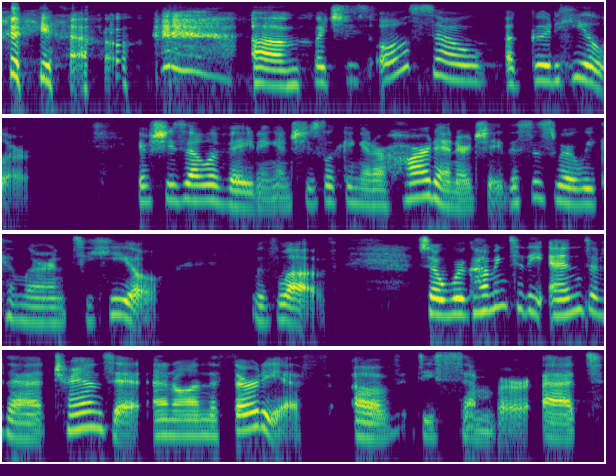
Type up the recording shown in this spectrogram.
you know. Um, but she's also a good healer if she's elevating and she's looking at her heart energy, this is where we can learn to heal with love. So we're coming to the end of that transit, and on the 30th of December at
